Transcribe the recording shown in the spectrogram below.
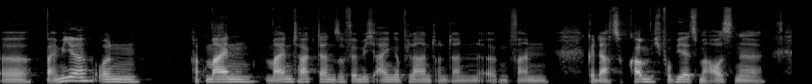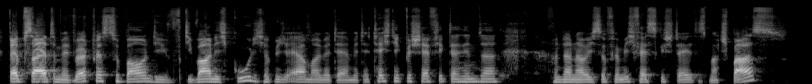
äh, bei mir und habe meinen, meinen Tag dann so für mich eingeplant und dann irgendwann gedacht, so komm, ich probiere jetzt mal aus, eine Webseite mit WordPress zu bauen. Die, die war nicht gut. Ich habe mich eher mal mit der, mit der Technik beschäftigt dahinter. Und dann habe ich so für mich festgestellt, es macht Spaß.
